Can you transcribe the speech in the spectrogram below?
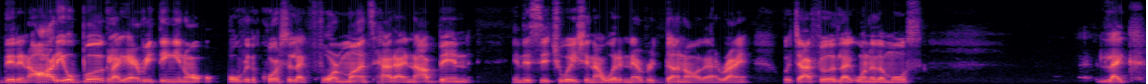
did an audio book, like everything, you know, over the course of like four months. Had I not been in this situation, I would have never done all that, right? Which I feel is like one of the most, like,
